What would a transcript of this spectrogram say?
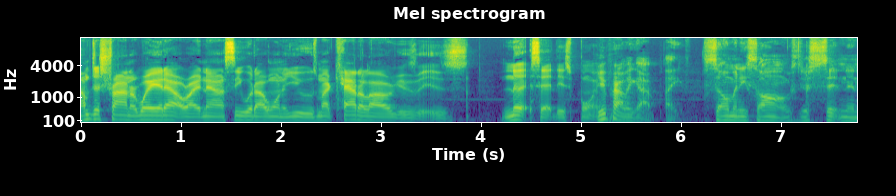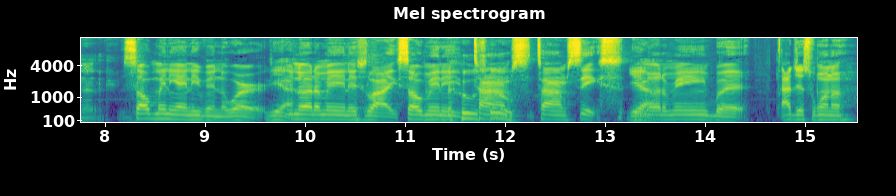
I'm just trying to weigh it out right now and see what I want to use. My catalog is is nuts at this point. You probably got like so many songs just sitting in a. so many ain't even the word. Yeah. You know what I mean? It's like so many times times six. Yeah. You know what I mean? But I just wanna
